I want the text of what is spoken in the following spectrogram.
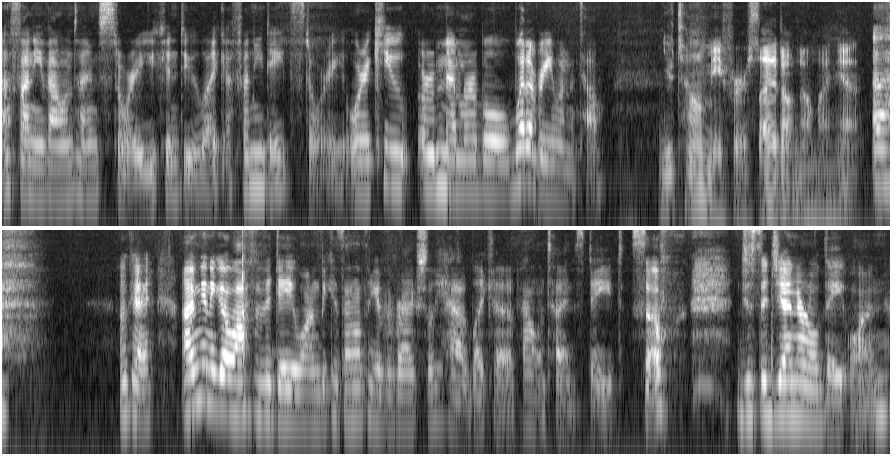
a funny Valentine's story, you can do like a funny date story or a cute or memorable whatever you want to tell. You tell me first. I don't know mine yet. Ugh. Okay, I'm gonna go off of a day one because I don't think I've ever actually had like a Valentine's date. So, just a general date one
